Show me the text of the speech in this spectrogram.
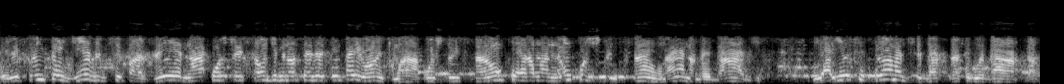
ele foi impedido de se fazer na Constituição de 1988, uma Constituição que era uma não Constituição, né, na verdade. E aí esse tema de, da, da,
